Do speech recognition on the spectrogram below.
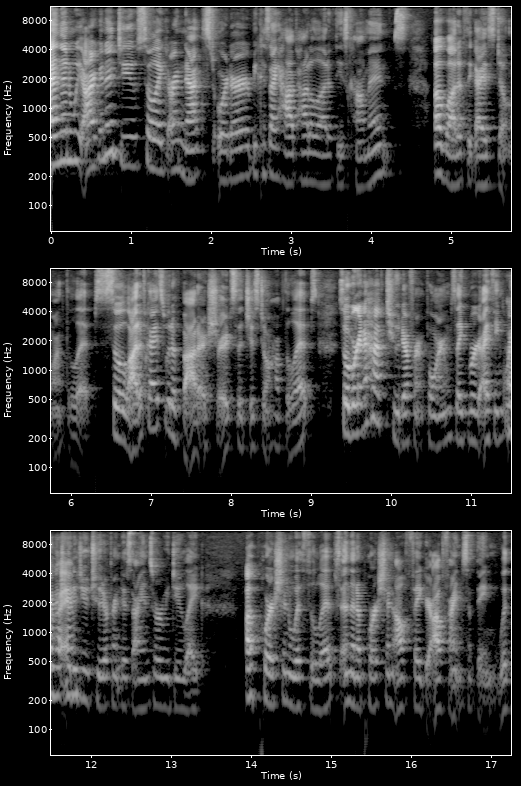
And then we are gonna do so like our next order because I have had a lot of these comments. A lot of the guys don't want the lips, so a lot of guys would have bought our shirts that just don't have the lips. So we're gonna have two different forms. Like we're, I think we're gonna try to do two different designs where we do like a portion with the lips, and then a portion I'll figure I'll find something with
